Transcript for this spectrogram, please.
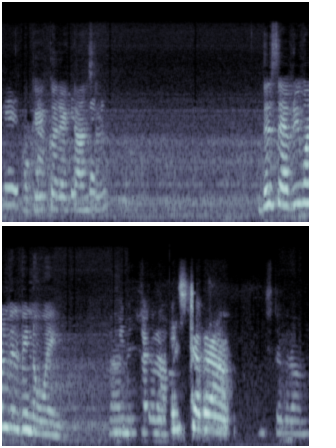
Yes, Okay, ma'am, correct answer. This everyone will be knowing. Instagram. Instagram. Instagram.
